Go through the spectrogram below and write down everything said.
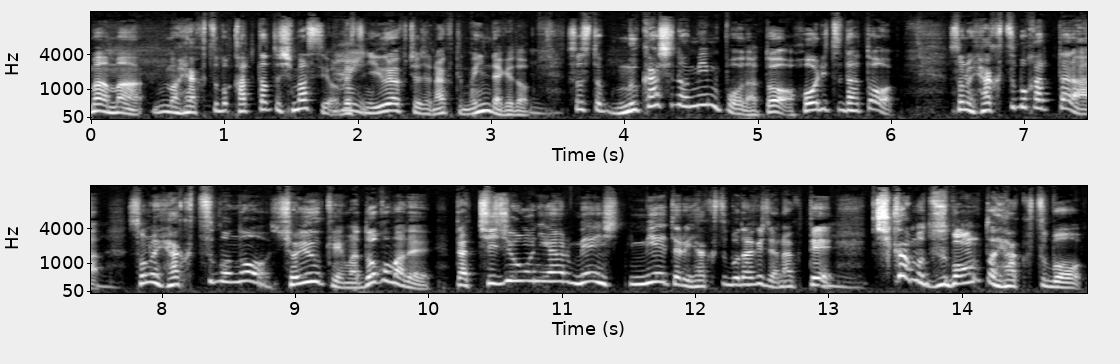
まあまあまあ100坪買ったとしますよ。別に有楽町じゃなくてもいいんだけど、はい、そうすると昔の民法だと法律だとその100坪買ったら、その100坪の所有権はどこまでだ地上にある面見えてる100坪だけじゃなくて、うん、地下もズボンと100坪。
